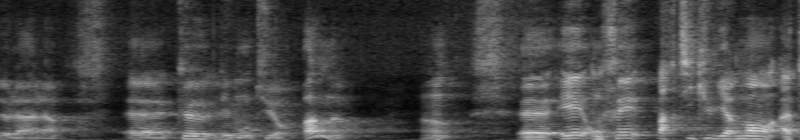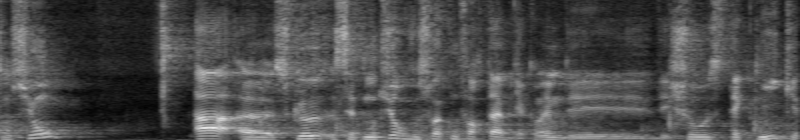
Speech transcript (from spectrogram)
de là à là, euh, que les montures hommes, Hein euh, et on fait particulièrement attention à euh, ce que cette monture vous soit confortable. Il y a quand même des, choses techniques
